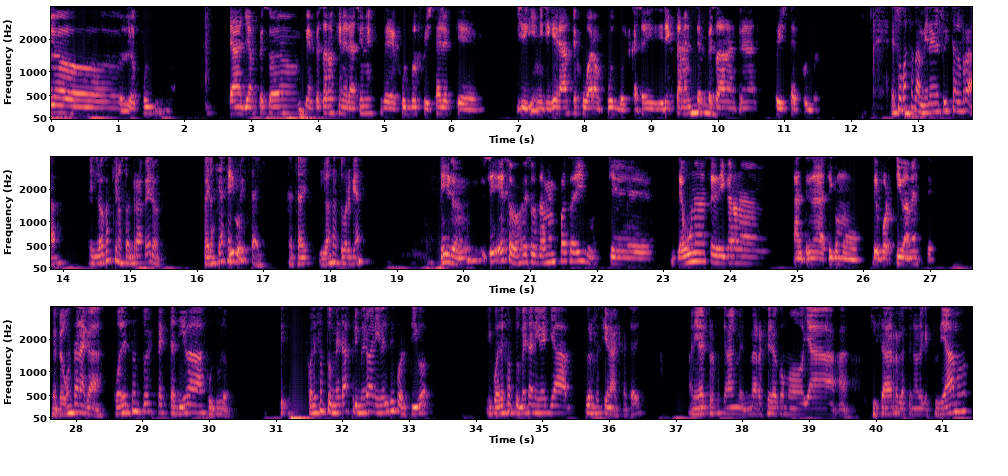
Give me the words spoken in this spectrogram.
los fut- ya, ya empezó, empezaron generaciones de fútbol freestyler que ni siquiera antes jugaron fútbol, ¿cachai? Directamente Mm. empezaron a entrenar freestyle fútbol. Eso pasa también en el freestyle rap. Hay locos que no son raperos, pero sí hacen Sí, freestyle, ¿cachai? Y lo hacen súper bien. Sí, son- sí, eso, eso también pasa ahí, que de una se dedicaron a, a entrenar así como deportivamente. Me preguntan acá, ¿cuáles son tus expectativas a futuro? ¿Cuáles son tus metas primero a nivel deportivo? ¿Y cuáles son tus metas a nivel ya profesional, cachai? A nivel profesional me, me refiero como ya a, quizás relacionado a lo que estudiamos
